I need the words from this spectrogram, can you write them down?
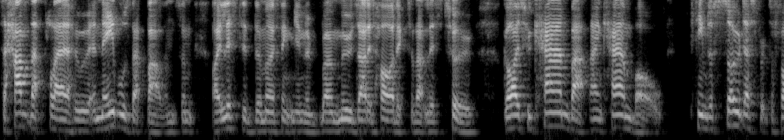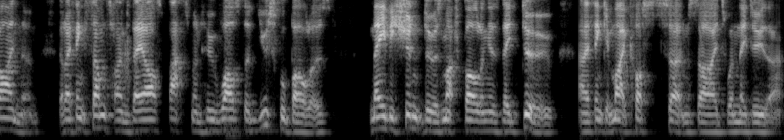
to have that player who enables that balance. And I listed them. I think you know uh, Moods added Hardik to that list too. Guys who can bat and can bowl. Teams are so desperate to find them that I think sometimes they ask batsmen who, whilst are useful bowlers, maybe shouldn't do as much bowling as they do. And I think it might cost certain sides when they do that.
